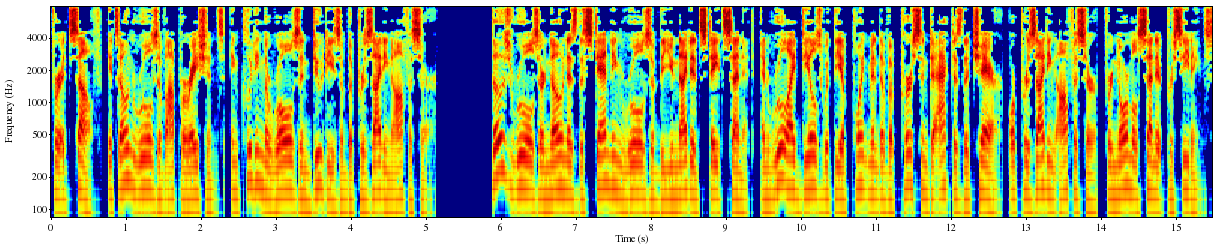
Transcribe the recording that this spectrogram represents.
for itself, its own rules of operations, including the roles and duties of the presiding officer. Those rules are known as the Standing Rules of the United States Senate, and Rule I deals with the appointment of a person to act as the chair, or presiding officer, for normal Senate proceedings.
